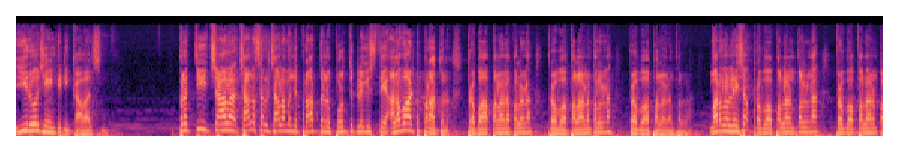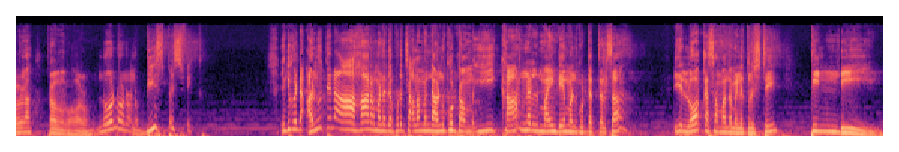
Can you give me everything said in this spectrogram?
ఈరోజు ఏంటి నీకు కావాల్సింది? ప్రతి చాలా చాలాసార్లు చాలామంది ప్రార్థనలు పొద్దుట లెగిస్తే అలవాటు ప్రార్థనలు. ప్రభా పలానా పలానా ప్రభా పలానా పలానా ప్రభా పలానా పలానా. మరల లేసా ప్రభా పలానా పలానా ప్రభా పలానా పలానా ప్రభా పలానా no no no be specific ఎందుకంటే అనుదిన ఆహారం అనేటప్పుడు చాలామంది అనుకుంటాం ఈ కార్నల్ మైండ్ ఏమనుకుంటారు తెలుసా? ఈ లోక సంబంధమైన దృష్టి తిండి.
